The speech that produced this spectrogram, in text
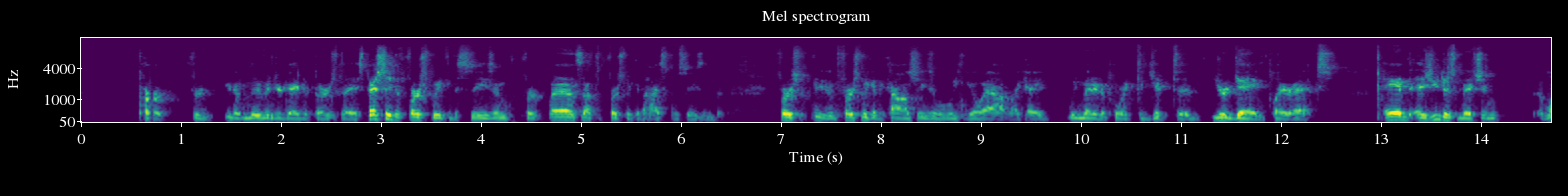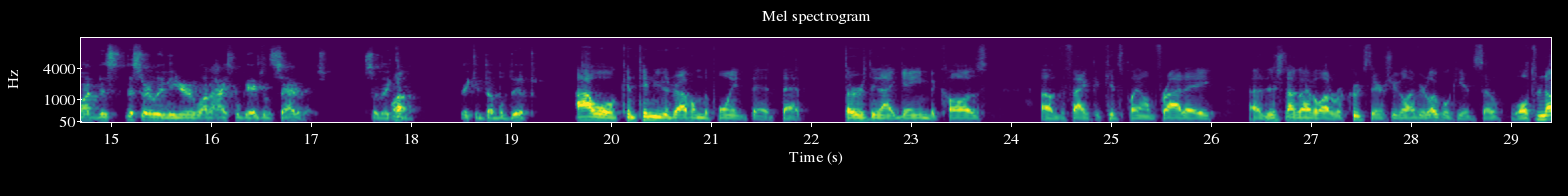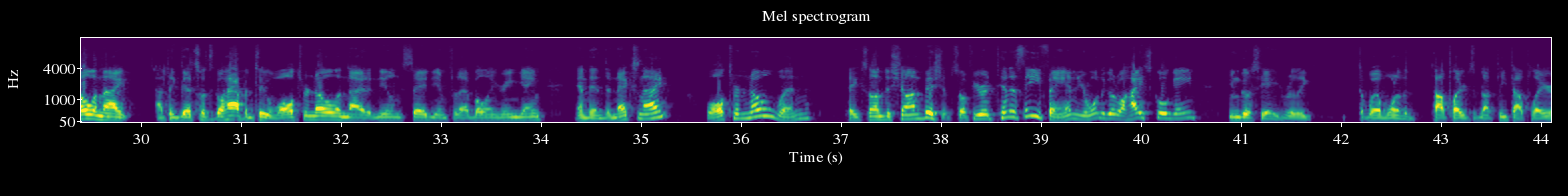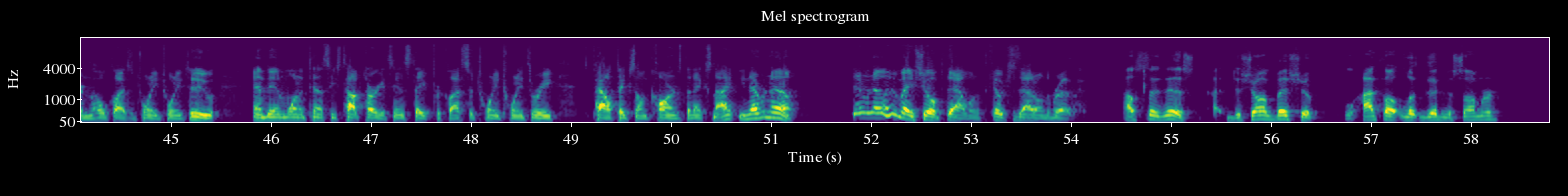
perk for, you know, moving your game to Thursday, especially the first week of the season for, well, it's not the first week of the high school season, but first, you know, first week of the college season when we can go out like, Hey, we made it a point to get to your game, player X. And as you just mentioned, a lot this this early in the year, a lot of high school games on Saturdays, so they well, can they can double dip. I will continue to drive home the point that that Thursday night game because of the fact that kids play on Friday. Uh, they're just not going to have a lot of recruits there, so you're going to have your local kids. So Walter Nolan night, I think that's what's going to happen too. Walter Nolan night at Neyland Stadium for that Bowling Green game, and then the next night, Walter Nolan takes on DeSean Bishop. So if you're a Tennessee fan and you're wanting to go to a high school game, you can go see a really well, one of the top players, if not the top player in the whole class of 2022, and then one of Tennessee's top targets in state for class of 2023. Powell takes on Karns the next night. You never know. You never know who may show up that one if the coach is out on the road. I'll say this: DeSean Bishop, I thought looked good in the summer.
